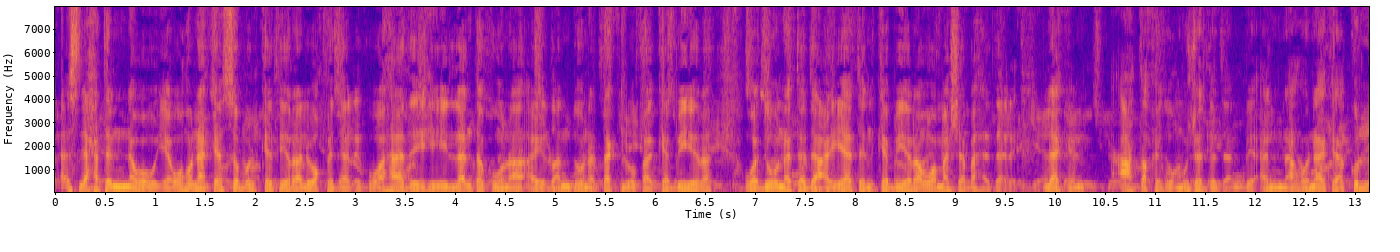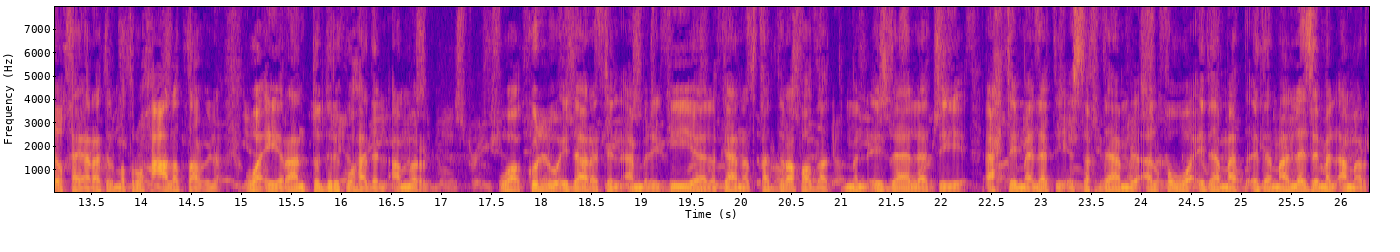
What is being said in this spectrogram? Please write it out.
أسلحة نووية. وهناك سبل كثيرة لوقف ذلك. وهذه لن تكون أيضا دون تكلفة كبيرة ودون تداعيات كبيرة وما شابه ذلك. لكن أعتقد مجددا بأن هناك كل الخيارات المطروحة على الطاولة وإيران تدرك هذا الأمر وكل إدارة أمريكية كانت قد رفضت من إزالة احتمالات استخدام القوة إذا ما إذا ما لزم الأمر.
